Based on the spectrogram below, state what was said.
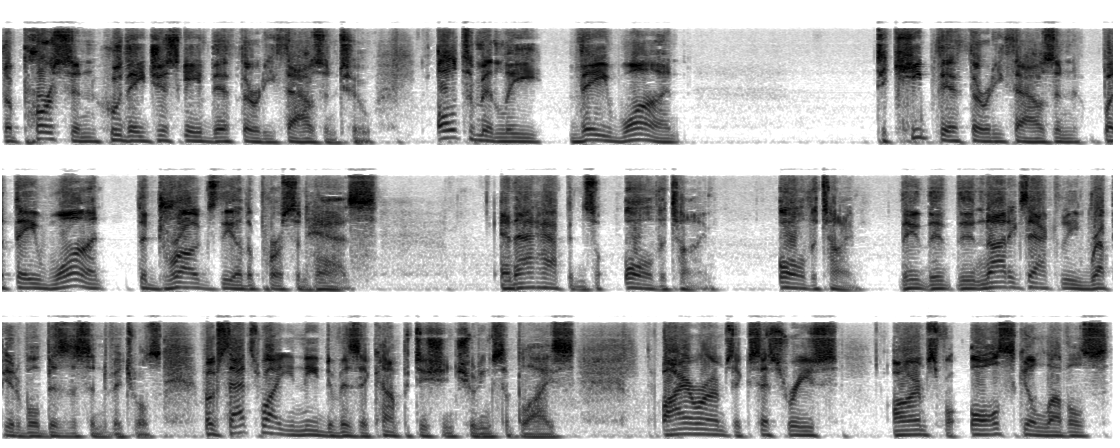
the person who they just gave their 30,000 to. Ultimately, they want to keep their 30,000, but they want the drugs the other person has. And that happens all the time, all the time. They, they, they're not exactly reputable business individuals. Folks, that's why you need to visit Competition Shooting Supplies. Firearms, accessories, arms for all skill levels.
